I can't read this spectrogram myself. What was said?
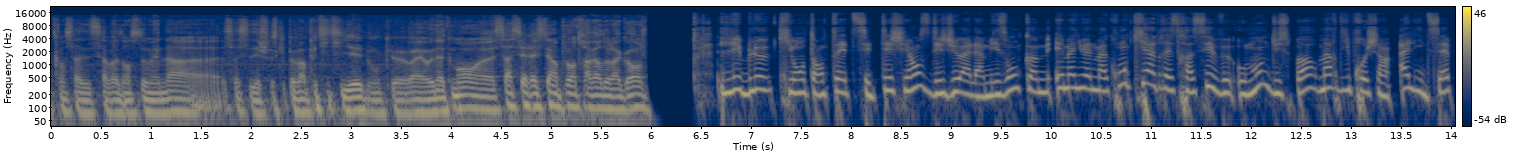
quand ça, ça va dans ce domaine-là, ça c'est des choses qui peuvent un peu titiller. Donc ouais, honnêtement, ça c'est resté un peu en travers de la gorge. Les Bleus qui ont en tête cette échéance des Jeux à la maison, comme Emmanuel Macron qui adressera ses vœux au monde du sport mardi prochain à l'INSEP,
